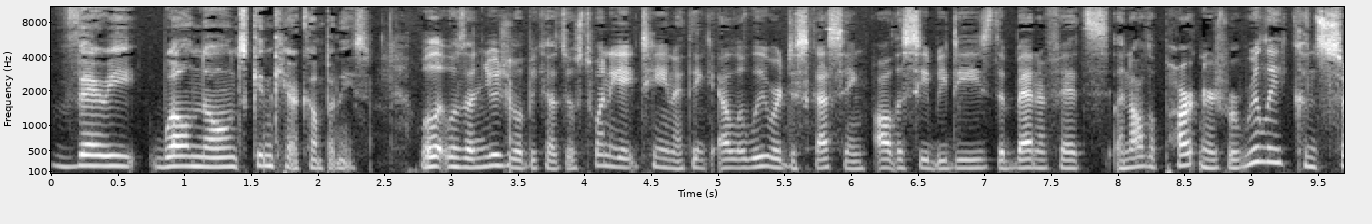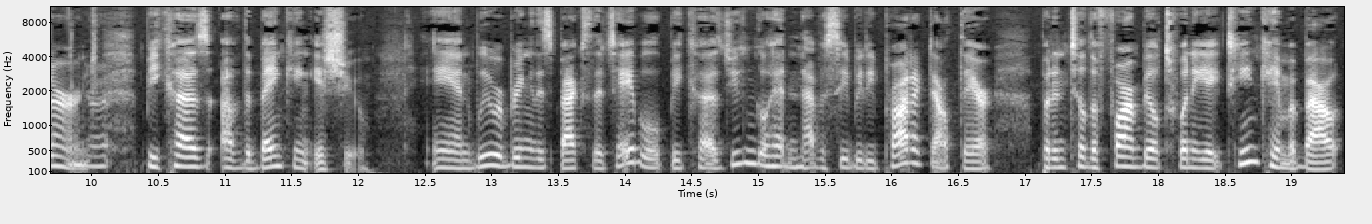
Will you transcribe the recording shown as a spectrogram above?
very well-known skincare companies. Well, it was unusual because it was 2018. I think, Ella, we were discussing all the CBDs, the benefits, and all the partners were really concerned Right. because of the banking issue. And we were bringing this back to the table because you can go ahead and have a CBD product out there, but until the Farm Bill 2018 came about,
